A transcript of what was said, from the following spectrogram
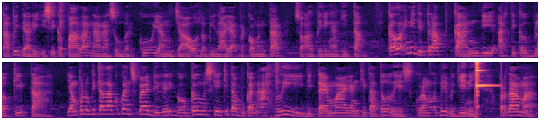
tapi dari isi kepala narasumberku yang jauh lebih layak berkomentar soal piringan hitam. Kalau ini diterapkan di artikel blog kita, yang perlu kita lakukan supaya dilirik Google meski kita bukan ahli di tema yang kita tulis, kurang lebih begini. Pertama,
